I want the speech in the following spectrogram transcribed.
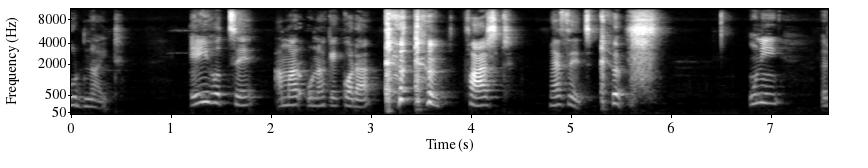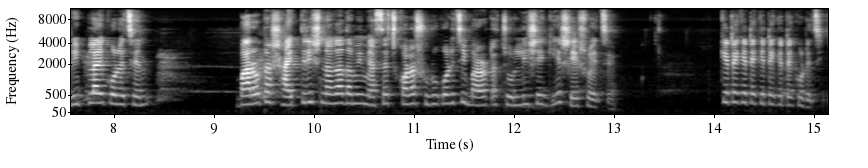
গুড নাইট এই হচ্ছে আমার ওনাকে করা ফার্স্ট মেসেজ উনি রিপ্লাই করেছেন, বারোটা সাঁত্রিশ নাগাদ আমি মেসেজ করা শুরু করেছি, বারোটা চল্লিশে গিয়ে শেষ হয়েছে। কেটে কেটে কেটে কেটে করেছি।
